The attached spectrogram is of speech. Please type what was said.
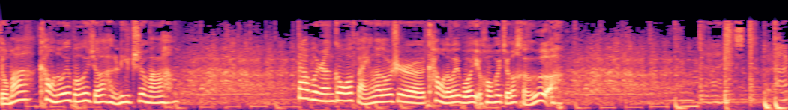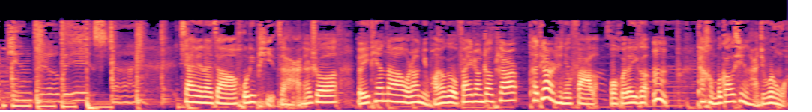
有吗？看我的微博会觉得很励志吗？大部分人跟我反映的都是看我的微博以后会觉得很饿。下一位呢叫狐狸痞子哈，他说有一天呢，我让女朋友给我发一张照片，她第二天就发了，我回了一个嗯，他很不高兴啊，就问我，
